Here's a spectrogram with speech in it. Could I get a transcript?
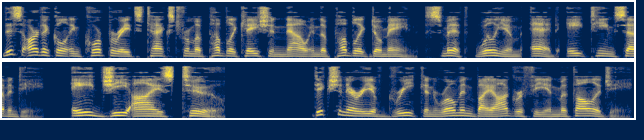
This article incorporates text from a publication now in the public domain, Smith, William, ed. 1870. AGIs 2. Dictionary of Greek and Roman Biography and Mythology.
